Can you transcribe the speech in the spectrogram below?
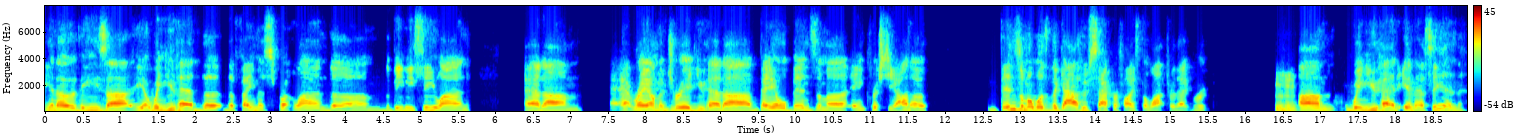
you know, these uh, you know, when you had the the famous front line, the um, the BBC line at um at Real Madrid, you had uh Bale, Benzema, and Cristiano. Benzema was the guy who sacrificed a lot for that group. Mhm. Um, when you had MSN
